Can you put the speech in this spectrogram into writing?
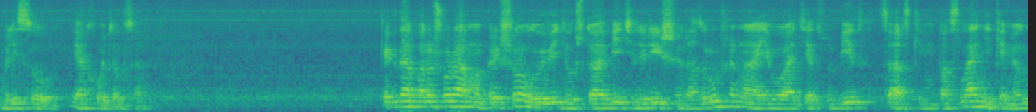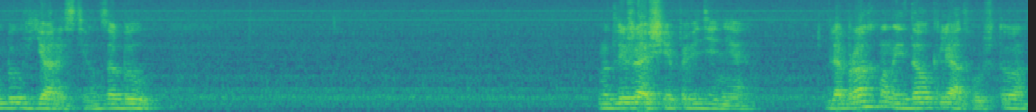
в лесу и охотился. Когда Парашурама пришел и увидел, что обитель Риши разрушена, а его отец убит царскими посланниками, он был в ярости, он забыл надлежащее поведение для Брахмана и дал клятву, что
